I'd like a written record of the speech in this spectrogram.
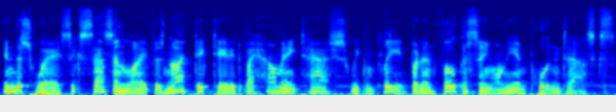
In this way, success in life is not dictated by how many tasks we complete, but in focusing on the important tasks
